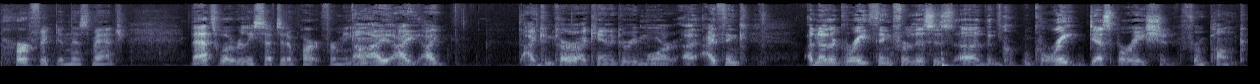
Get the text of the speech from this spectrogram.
perfect in this match. That's what really sets it apart for me. No, I, I, I, I concur. I can't agree more. I, I think another great thing for this is uh, the g- great desperation from Punk.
